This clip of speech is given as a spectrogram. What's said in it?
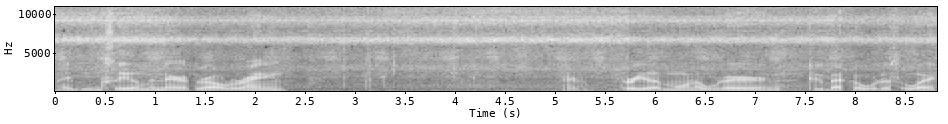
Maybe you can see them in there through all the rain. There's three of them, one over there and two back over this way.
